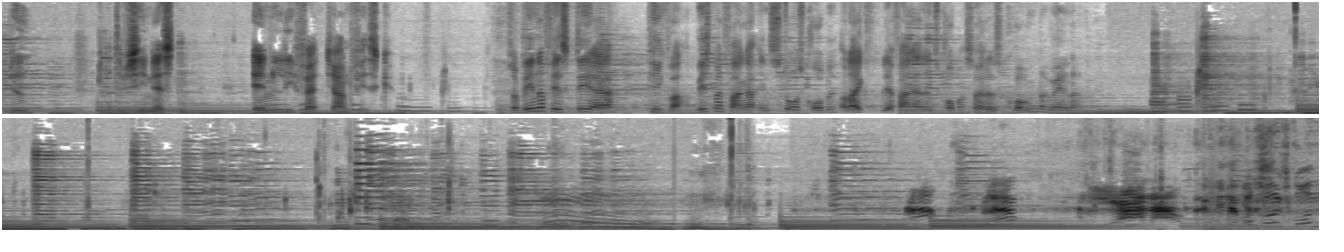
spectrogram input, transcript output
der bid. Eller det vil sige næsten. Endelig fandt jeg en fisk. Så vinderfisk, det er pikvar. Hvis man fanger en stor skrubbe, og der ikke bliver fanget andet end skrubber, så er det skrubben, der vinder. Jeg har fået en skrubbe,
